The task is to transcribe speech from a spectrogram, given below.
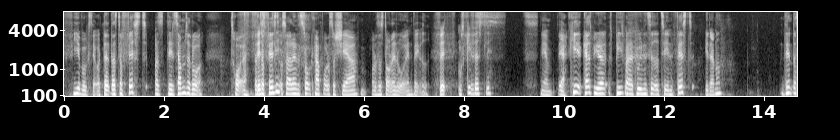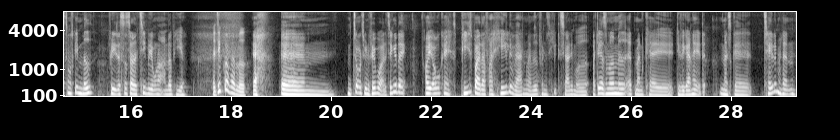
fire bogstaver. Der, der står fest, og det er et sammensat ord, tror jeg. Der står fest, Festlig? og så er der en stor knap, hvor der står share, hvor der så står der et ord inde bagved. Fe- måske festlig? Jamen, ja. Kære spiger, pigespejder, du er inviteret til en fest, et andet. Den, der står måske med, fordi der så står der 10 millioner andre piger. Ja, det kunne godt være med. Øhm, den 22. februar er det Tænkedag, og i år kan pigespejder fra hele verden være med på en helt særlig måde. Og det er altså noget med, at man kan, øh, de vil gerne have, at man skal tale med hinanden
